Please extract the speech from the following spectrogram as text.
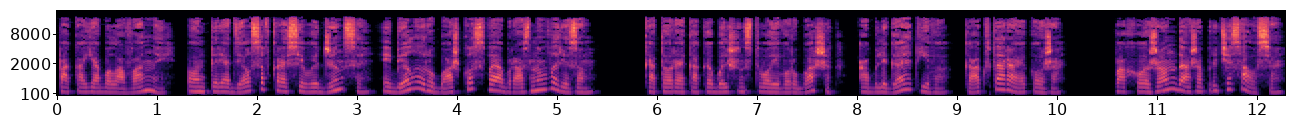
Пока я была в ванной, он переоделся в красивые джинсы и белую рубашку с своеобразным вырезом которая, как и большинство его рубашек, облегает его, как вторая кожа. Похоже, он даже причесался.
